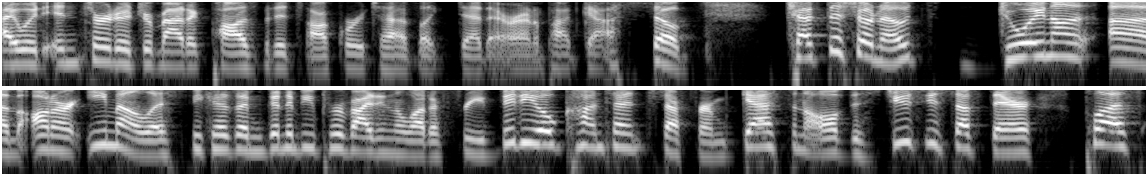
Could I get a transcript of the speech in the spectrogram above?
I would insert a dramatic pause, but it's awkward to have like dead air on a podcast. So check the show notes, join on um, on our email list because I'm going to be providing a lot of free video content, stuff from guests, and all of this juicy stuff there, plus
